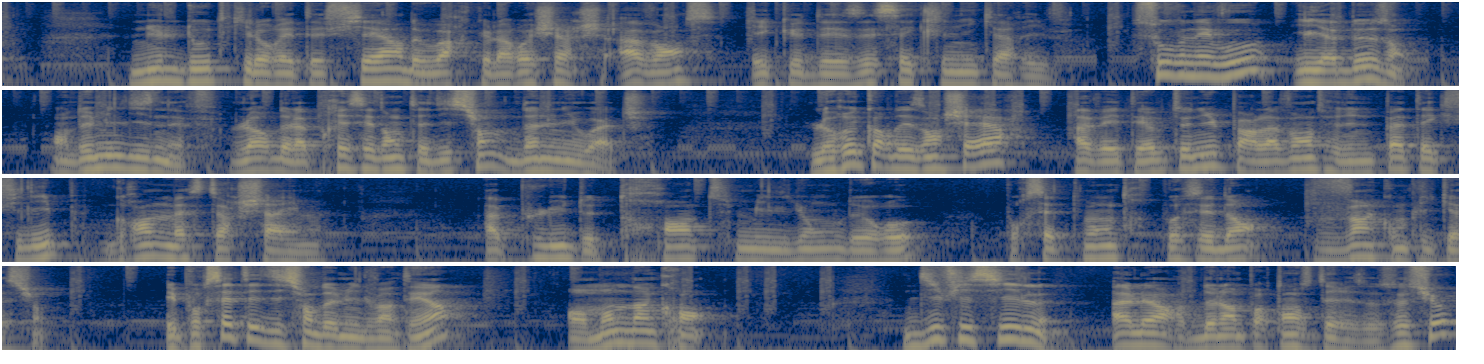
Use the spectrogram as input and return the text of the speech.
nul doute qu'il aurait été fier de voir que la recherche avance et que des essais cliniques arrivent. Souvenez-vous, il y a deux ans, en 2019, lors de la précédente édition d'Only Watch, le record des enchères avait été obtenu par la vente d'une Patek Philippe Grandmaster Shine à plus de 30 millions d'euros pour cette montre possédant 20 complications. Et pour cette édition 2021, on monte d'un cran. Difficile, à l'heure de l'importance des réseaux sociaux,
